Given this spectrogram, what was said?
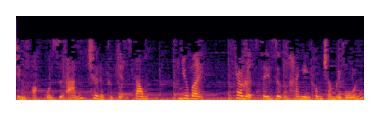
trình hoặc của dự án chưa được thực hiện xong. Như vậy, theo luật xây dựng 2014,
